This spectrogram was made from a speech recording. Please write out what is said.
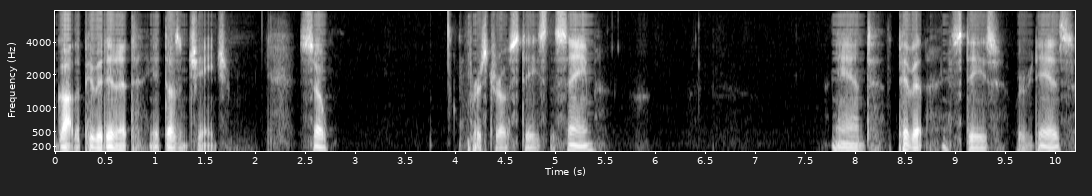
got the pivot in it. It doesn't change. So first row stays the same pivot stays where it is.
